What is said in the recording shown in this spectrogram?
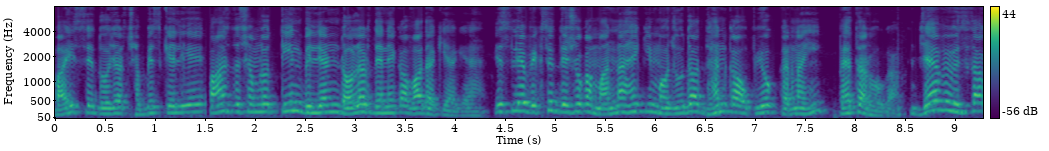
2022 से 2026 के लिए 5.3 बिलियन डॉलर देने का वादा किया गया है। इसलिए विकसित देशों का मानना है कि मौजूदा धन का उपयोग करना ही बेहतर होगा। जैव विविधता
